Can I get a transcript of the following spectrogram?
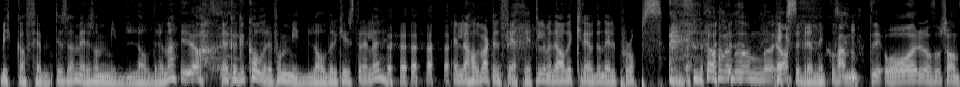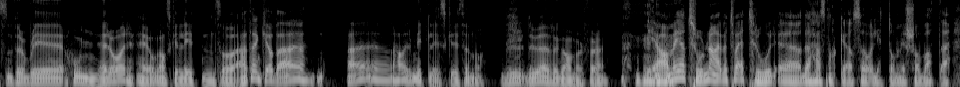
bikka 50, så du er mer sånn middelaldrende. Ja. Jeg kan ikke kalle det for middelalder-Christer heller. Eller det hadde vært en fet tittel, men det hadde krevd en del props. ja, men sånn ja. Heksebrenning og sånn. 50 år, altså sjansen for å bli 100 år er jo ganske liten. Så jeg tenker at jeg, jeg har midtlivskrise nå. Du, du er for gammel for det. Ja, men jeg tror, nei, vet du hva, jeg tror, eh, det her snakker jeg også litt om i showet, at eh,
